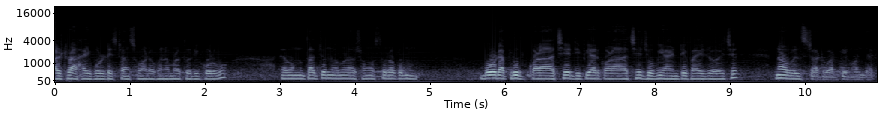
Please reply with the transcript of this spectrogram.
ultra high voltage transformer ওখানে আমরা তৈরি করব। এবং তার জন্য আমরা সমস্ত রকম বোর্ড অ্যাপ্রুভ করা আছে ডিপিআর করা আছে, জমি আইডেন্টিফাইড রয়েছে। Now will start working on that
